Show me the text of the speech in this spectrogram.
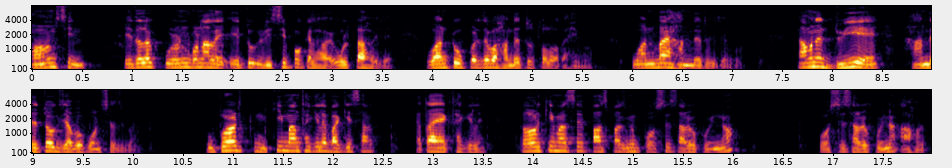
হৰণ চিন এইডালক পূৰণ বনালে এইটো ৰিচিপকেল হয় উল্টা হৈ যায়। ওৱানটো ওপৰত যাব হাণ্ড্ৰেডটো তলত আহিব। ওৱান বাই হাণ্ড্ৰেড হৈ যাব। তাৰমানে দুয়ে হাণ্ড্ৰেডক যাব পঞ্চাছ বাৰ। ওপৰত কিমান থাকিলে বাকী চাওক এটা এক থাকিলে। তলত কিমান আছে? পাঁচ পাঁচ গুণ পঁচিছ আৰু শূন্য। পঁচিছ আৰু শূন্য আঢ়ৈশ।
